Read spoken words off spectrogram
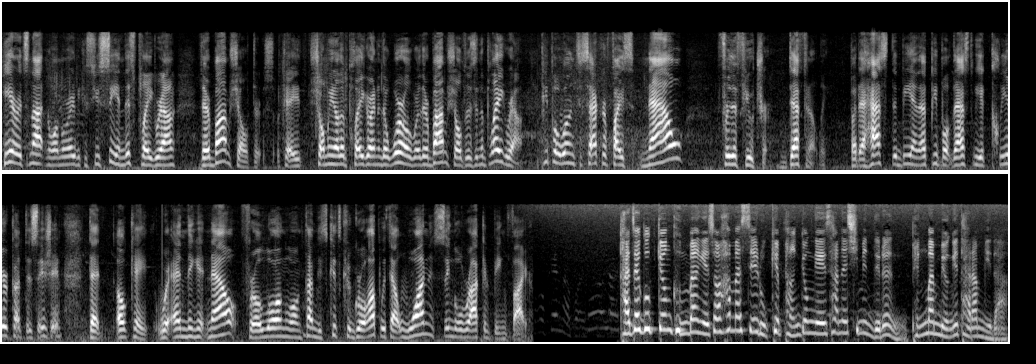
Here it's not normal already because you see in this playground they're bomb shelters. Okay, show me another playground in the world where there are bomb shelters in the playground. People are willing to sacrifice now for the future, definitely. But it has to be, and that people, there has to be a clear-cut decision that okay, we're ending it now for a long, long time. These kids could grow up without one single rocket being fired. 가자 국경 근방에서 하마스의 로켓 반경 내에 사는 시민들은 100만 명에 달합니다.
